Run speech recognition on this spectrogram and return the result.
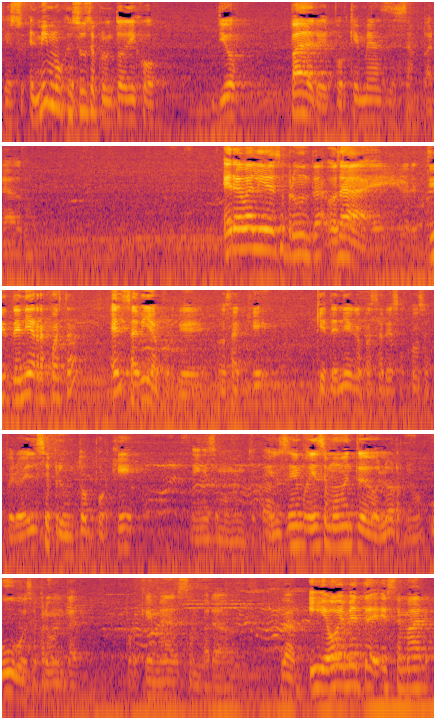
Jesús- el mismo Jesús se preguntó, dijo, Dios Padre, ¿por qué me has desamparado? ¿Era válida esa pregunta? O sea, eh, ¿t- ¿tenía respuesta? Él sabía porque, o sea, que, que tenía que pasar esas cosas, pero él se preguntó por qué en ese momento. En ese, en ese momento de dolor, ¿no? Hubo esa pregunta, ¿por qué me has desamparado? Claro. Y obviamente ese mar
